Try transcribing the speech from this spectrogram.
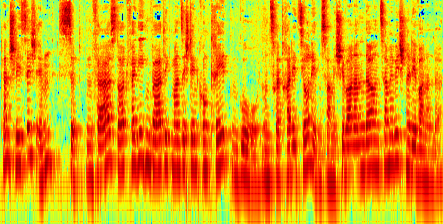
Dann schließlich im siebten Vers, dort vergegenwärtigt man sich den konkreten Guru. In unserer Tradition eben Swami Shivananda und Swami Vishnudevananda.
